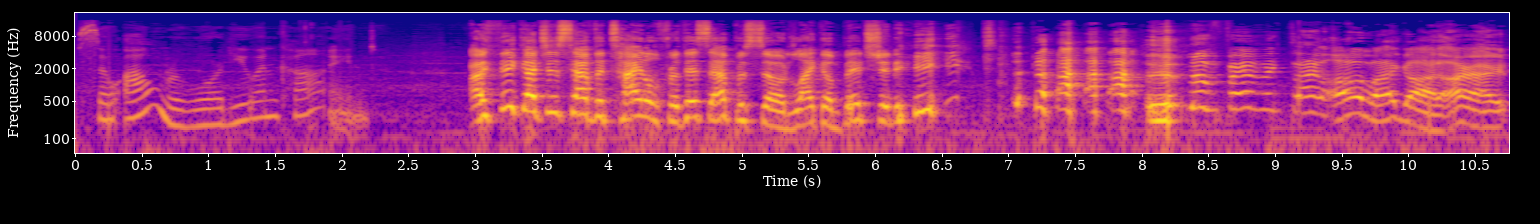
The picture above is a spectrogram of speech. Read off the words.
So I'll reward you in kind. I think I just have the title for this episode, like a bitch in heat. the perfect title. Oh my God! All right.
